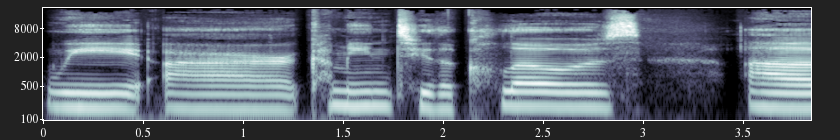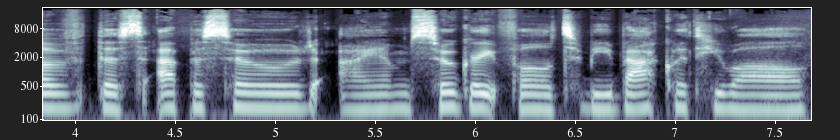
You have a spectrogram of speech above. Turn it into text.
we are coming to the close of this episode. I am so grateful to be back with you all,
